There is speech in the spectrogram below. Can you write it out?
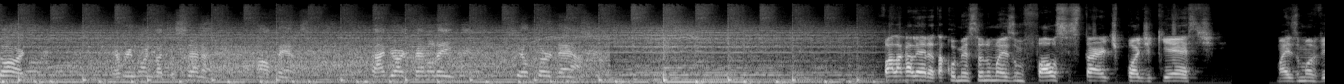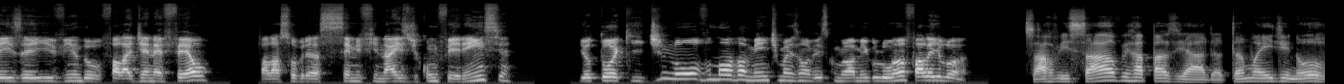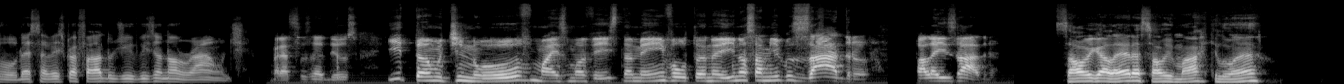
start. Everyone but the center offense. Five yard penalty, still third down. Fala galera, tá começando mais um False Start Podcast. Mais uma vez aí vindo falar de NFL, falar sobre as semifinais de conferência. E eu tô aqui de novo, novamente, mais uma vez com meu amigo Luan. Fala aí, Luan. Salve, salve, rapaziada. Tamo aí de novo, dessa vez para falar do Divisional Round. Graças a Deus. E tamo de novo, mais uma vez também, voltando aí, nosso amigo Zadro. Fala aí, Zadro. Salve, galera. Salve, Mark, Luan.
